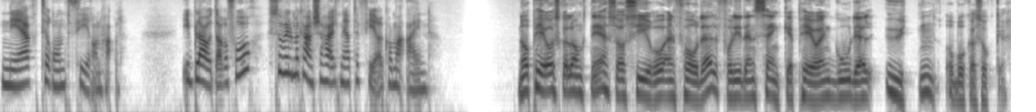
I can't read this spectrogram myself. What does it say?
ned til rundt 4,5. I blaudere fôr så vil vi kanskje helt ned til 4,1. Når pH skal langt ned, så har syra en fordel fordi den senker pH en god del uten å bruke sukker.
